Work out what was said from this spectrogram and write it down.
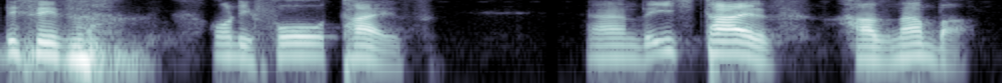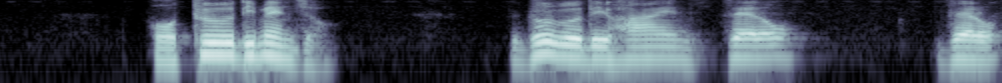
this is only four tiles, and each tiles has number for two dimension. Google defined zero, zero,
